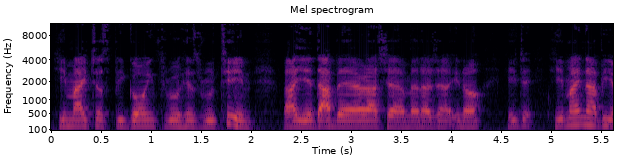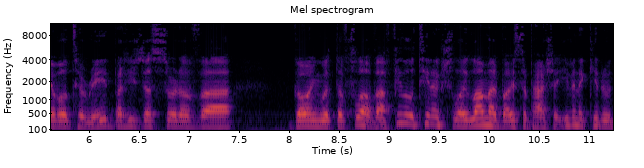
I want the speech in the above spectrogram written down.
he might just be going through his routine. You know, he he might not be able to read, but he's just sort of uh, going with the flow. Even a kid who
